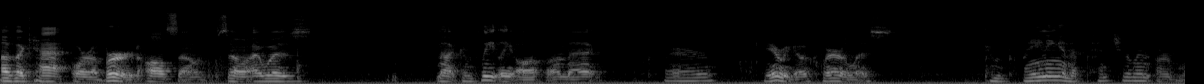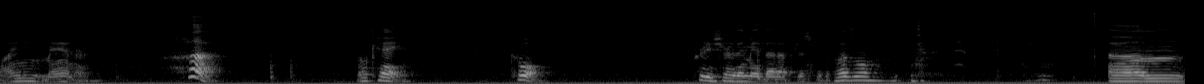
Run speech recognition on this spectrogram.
of a cat or a bird also. So I was not completely off on that. Quer here we go, querulous. Complaining in a petulant or whining manner. Huh. Okay. Cool. Pretty sure they made that up just for the puzzle. um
